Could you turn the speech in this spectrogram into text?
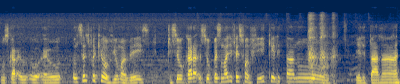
Os caras. Eu, eu, eu não sei onde foi que eu vi uma vez que se o cara. Se o personagem fez fanfic, ele tá no. Ele tá na.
